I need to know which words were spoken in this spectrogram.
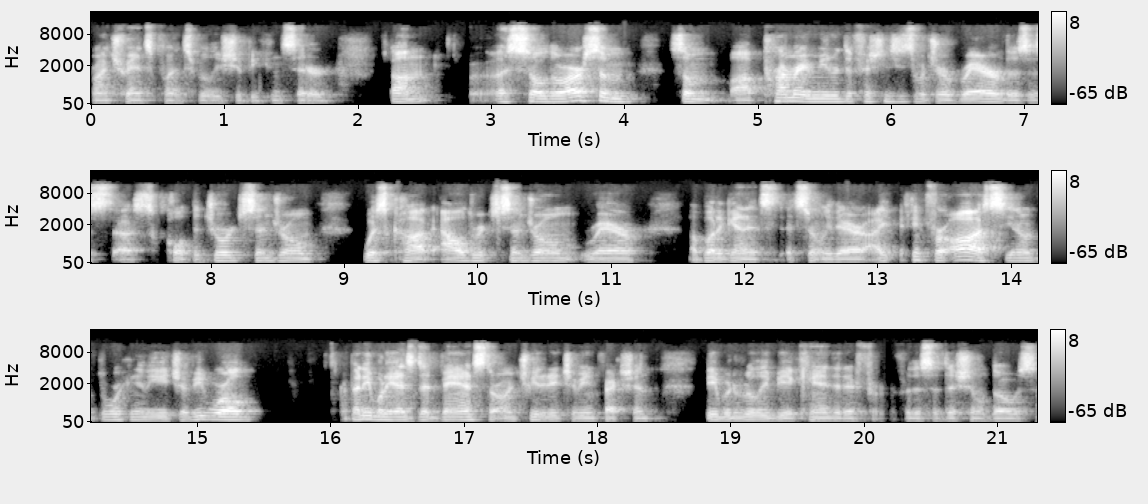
are on transplants really should be considered. Um, uh, so there are some some uh, primary immunodeficiencies which are rare. There's this uh, called DiGeorge syndrome, Wiskott-Aldrich syndrome, rare. Uh, but again, it's it's certainly there. I, I think for us, you know, working in the HIV world, if anybody has advanced or untreated HIV infection, they would really be a candidate for, for this additional dose.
